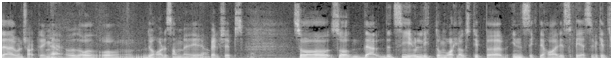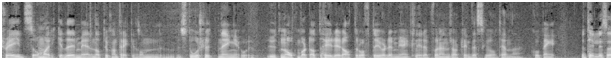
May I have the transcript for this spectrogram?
det er jo en chartering, ja. og, og, og, du har det samme i ja. Bellships. Så, så det, er, det, sier jo litt om hva slags type innsikt de har i spesifikke trades og markeder, mer enn at du kan trekke en sånn stor slutning uten åpenbart at høyere rater ofte gjør det mye enklere for en charteringdesk å tjene gode penger. Til disse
